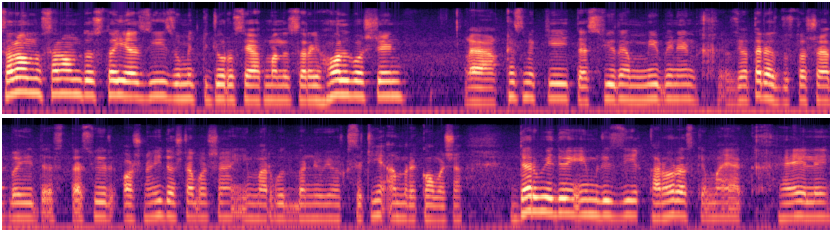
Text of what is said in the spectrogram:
سلام سلام دوستای عزیز. امید که جور و صحتمند سر حال باشین. قسمی که تصویر می‌بینین زیادتر از دوستا شاید با این تصویر آشنایی داشته باشه. این مربوط به نیویورک سیتی امریکا باشه. در ویدیو امروزی قرار است که ما یک خیلی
